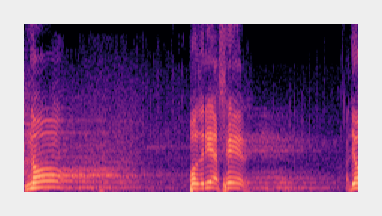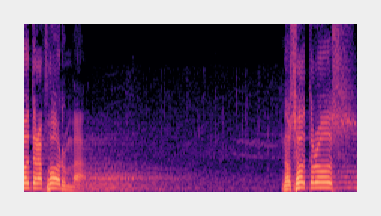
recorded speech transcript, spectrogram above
No podría ser de otra forma. Nosotros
